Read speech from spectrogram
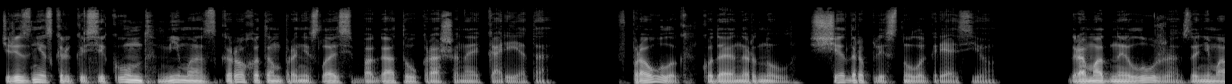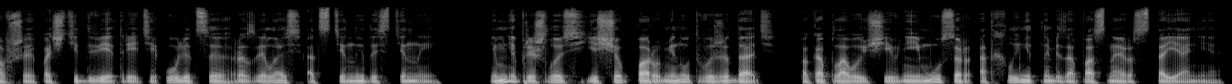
Через несколько секунд мимо с грохотом пронеслась богато украшенная карета. В проулок, куда я нырнул, щедро плеснула грязью. Громадная лужа, занимавшая почти две трети улицы, разлилась от стены до стены. И мне пришлось еще пару минут выжидать, пока плавающий в ней мусор отхлынет на безопасное расстояние.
